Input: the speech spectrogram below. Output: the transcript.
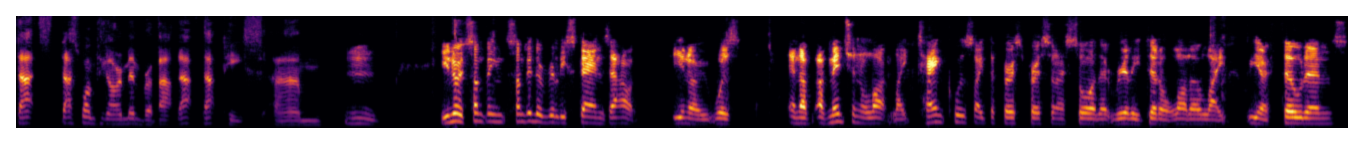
that's that's one thing I remember about that that piece. Um, Mm. You know, something something that really stands out, you know, was, and I've, I've mentioned a lot, like Tank was like the first person I saw that really did a lot of like, you know, filled ins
